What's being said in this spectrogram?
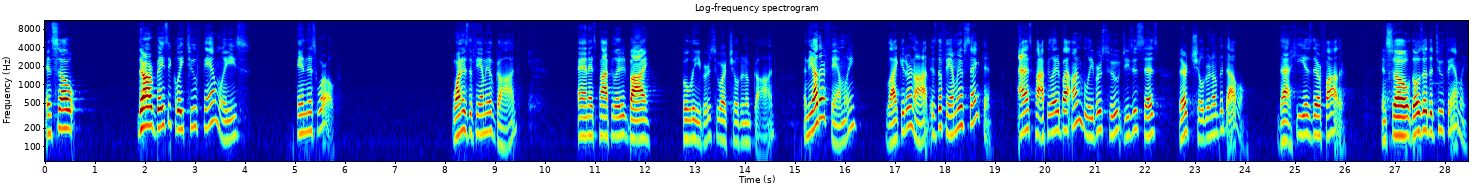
And so there are basically two families in this world. One is the family of God, and it's populated by believers who are children of God. And the other family like it or not, is the family of Satan. And it's populated by unbelievers who, Jesus says, they're children of the devil, that he is their father. And so those are the two families.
